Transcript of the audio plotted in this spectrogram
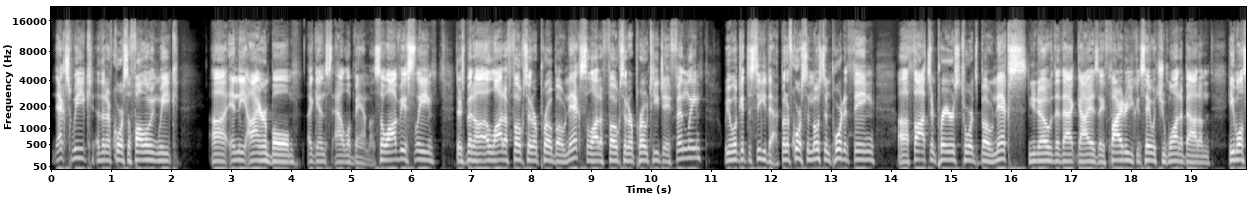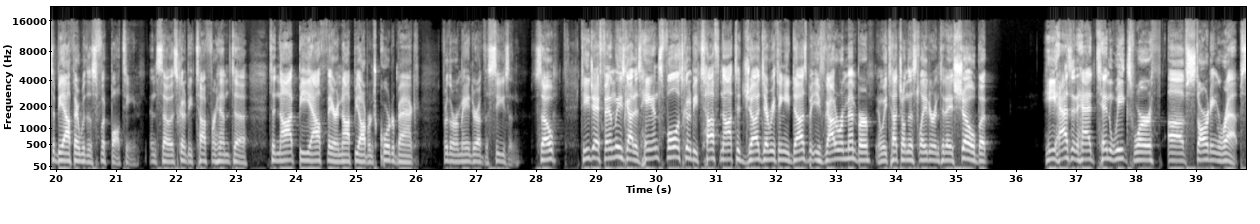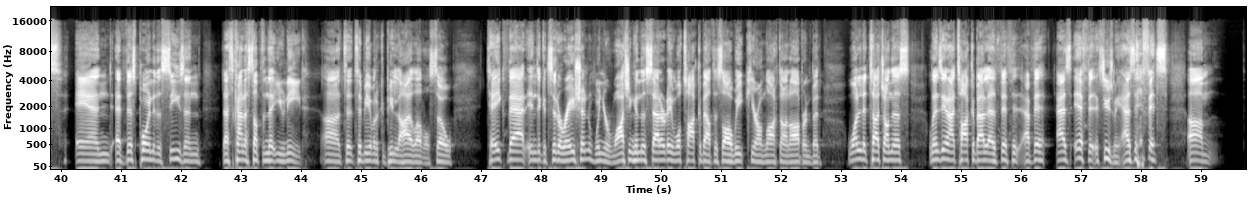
next week, and then, of course, the following week uh, in the Iron Bowl against Alabama. So, obviously, there's been a, a lot of folks that are pro Bo Nix, a lot of folks that are pro TJ Finley. We will get to see that. But, of course, the most important thing uh, thoughts and prayers towards Bo Nix. You know that that guy is a fighter. You can say what you want about him. He wants to be out there with his football team. And so it's going to be tough for him to, to not be out there and not be Auburn's quarterback for the remainder of the season. So, TJ Finley's got his hands full. It's going to be tough not to judge everything he does, but you've got to remember, and we touch on this later in today's show, but he hasn't had 10 weeks worth of starting reps. And at this point of the season, that's kind of something that you need uh, to, to be able to compete at a high level. So take that into consideration when you're watching him this Saturday. And we'll talk about this all week here on Locked On Auburn, but wanted to touch on this. Lindsay and I talk about it as if it, as if it, excuse me, as if it's um,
